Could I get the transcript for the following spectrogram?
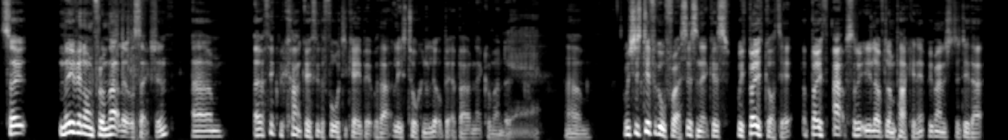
So, moving on from that little section, um, I think we can't go through the 40k bit without at least talking a little bit about Necromunda. Yeah. Um, which is difficult for us, isn't it? Because we've both got it, both absolutely loved unpacking it. We managed to do that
